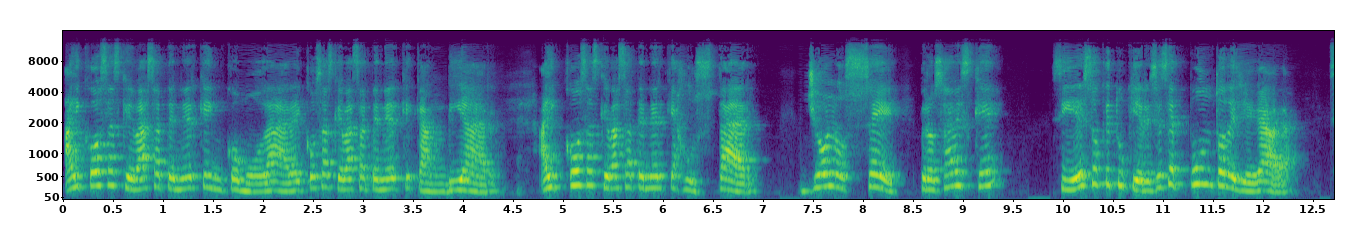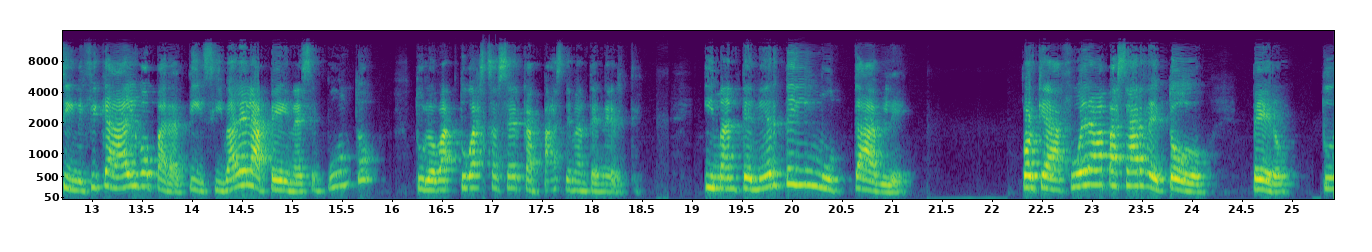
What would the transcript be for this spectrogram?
Hay cosas que vas a tener que incomodar, hay cosas que vas a tener que cambiar, hay cosas que vas a tener que ajustar. Yo lo sé, pero ¿sabes qué? Si eso que tú quieres, ese punto de llegada, significa algo para ti, si vale la pena ese punto, tú, lo tú vas a ser capaz de mantenerte. Y mantenerte inmutable porque afuera va a pasar de todo, pero tú,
